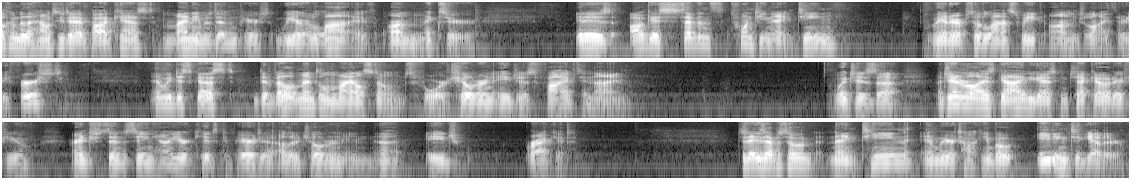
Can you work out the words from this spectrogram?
Welcome to the How to Dad podcast. My name is Devin Pierce. We are live on Mixer. It is August 7th, 2019. We had our episode last week on July 31st, and we discussed developmental milestones for children ages 5 to 9, which is a, a generalized guide you guys can check out if you are interested in seeing how your kids compare to other children in uh, age bracket. Today's episode 19, and we are talking about eating together,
